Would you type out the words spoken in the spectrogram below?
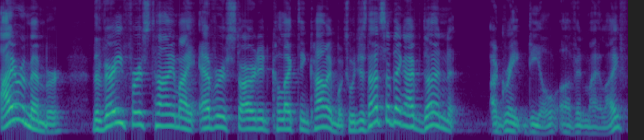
I remember the very first time I ever started collecting comic books, which is not something I've done a great deal of in my life,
